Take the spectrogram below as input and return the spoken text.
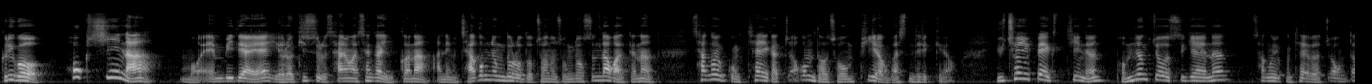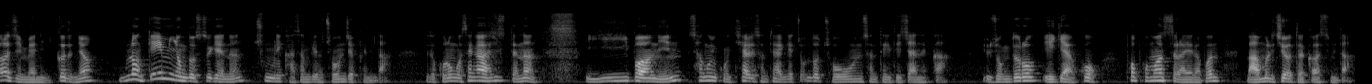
그리고 혹시나 뭐 엔비디아의 여러 기술을 사용할 생각이 있거나 아니면 작업 용도로도 저는 종종 쓴다고 할 때는 3060 Ti가 조금 더 좋은 pick이라고 말씀드릴게요. 6600XT는 범용적으로 쓰기에는 3060 Ti보다 조금 떨어진 면이 있거든요. 물론 gaming 용도 쓰기에는 충분히 가성비가 좋은 제품입니다. 그래서 그런 거 생각하실 때는 2번인 3060 Ti를 선택하는 게 좀 더 좋은 선택이 되지 않을까? 이 정도로 얘기하고 퍼포먼스 라인업은 마무리 지어도 될 것 같습니다.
